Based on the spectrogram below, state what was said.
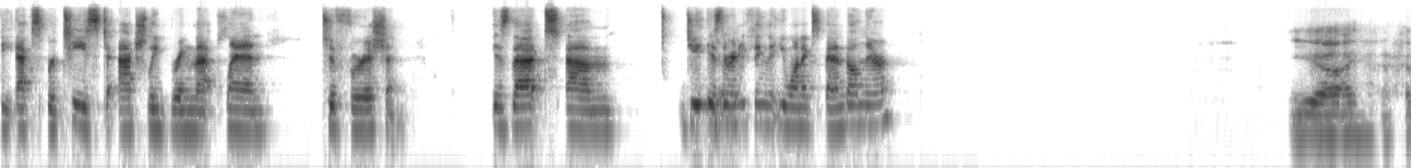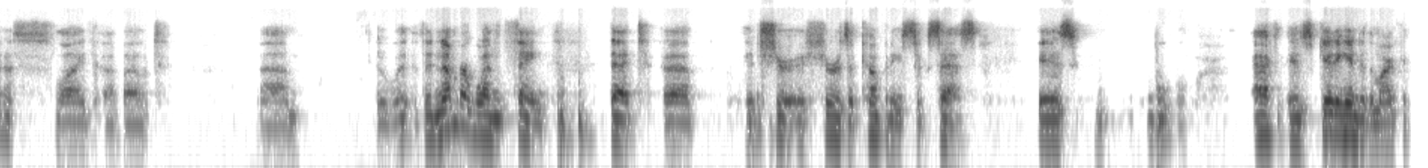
the expertise to actually bring that plan to fruition. Is that, um, you, is yeah. there anything that you want to expand on there? Yeah, I had a slide about um, the number one thing that uh, ensure, ensures a company's success is act is getting into the market,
